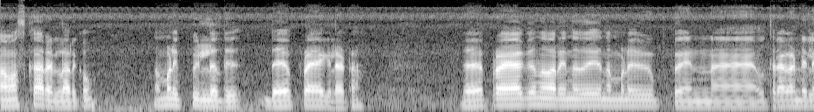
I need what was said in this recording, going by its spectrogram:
നമസ്കാരം എല്ലാവർക്കും. നമ്മളിപ്പോൾ ഉള്ളത് ദേവപ്രയാഗിലാട്ടാ. ദേവപ്രയാഗ് എന്ന് പറയുന്നത് നമ്മൾ പിന്നെ ഉത്തരാഖണ്ഡിൽ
